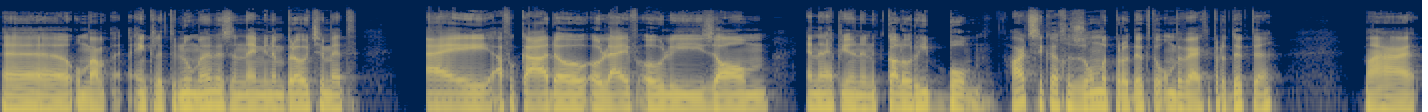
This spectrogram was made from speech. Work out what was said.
uh, om maar enkele te noemen. Dus dan neem je een broodje met ei, avocado, olijfolie, zalm. En dan heb je een caloriebom. Hartstikke gezonde producten, onbewerkte producten. Maar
